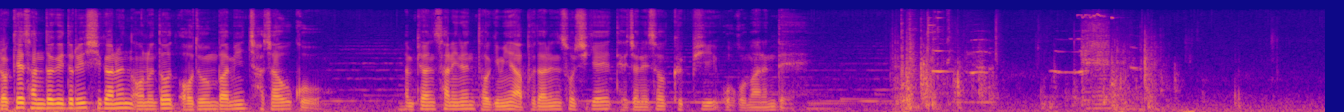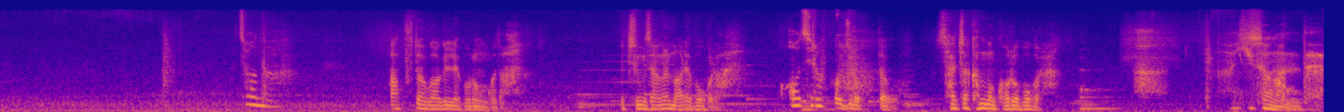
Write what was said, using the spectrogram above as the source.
그렇게 산덕이들의 시간은 어느덧 어두운 밤이 찾아오고 한편 산이는 덕임이 아프다는 소식에 대전에서 급히 오고 마는데 전하, 아프다고 하길래 보러 온 거다. 증상을 말해보거라. 어지럽고 어지럽다고. 살짝 한번 걸어보거라. 아, 이상한데.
